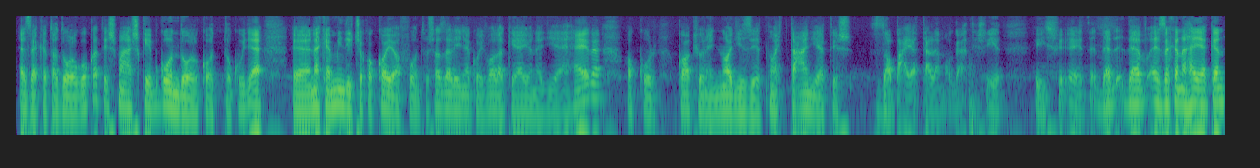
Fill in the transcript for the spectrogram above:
ezeket a dolgokat, és másképp gondolkodtok, ugye? Nekem mindig csak a kaja fontos. Az a lényeg, hogy valaki eljön egy ilyen helyre, akkor kapjon egy nagy izét, nagy tányért, és zabálja tele magát, és ér, és, de, de ezeken a helyeken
